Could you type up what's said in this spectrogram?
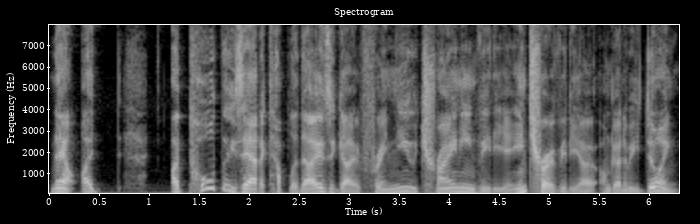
Now I I pulled these out a couple of days ago for a new training video intro video I'm going to be doing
